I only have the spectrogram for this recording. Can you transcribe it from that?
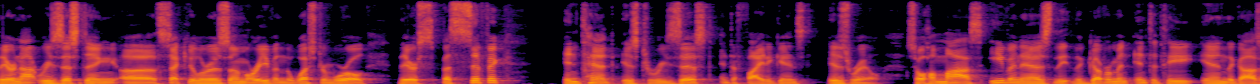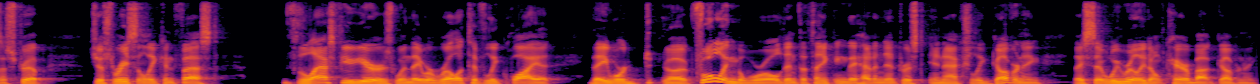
They are not resisting uh, secularism or even the Western world. Their specific intent is to resist and to fight against Israel. So Hamas, even as the, the government entity in the Gaza Strip, just recently confessed the last few years, when they were relatively quiet, they were uh, fooling the world into thinking they had an interest in actually governing. They said, We really don't care about governing.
